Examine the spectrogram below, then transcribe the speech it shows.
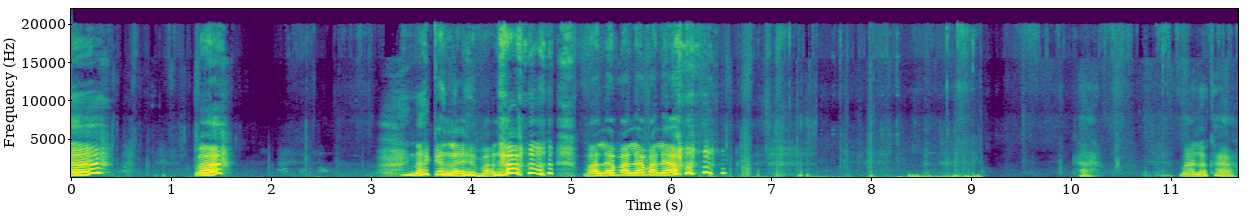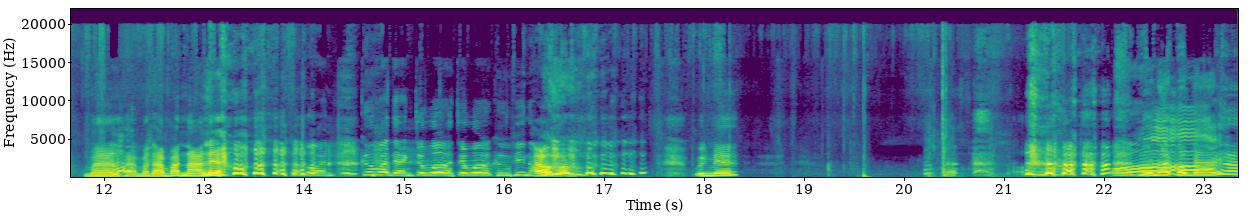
ฮะวะนัดกันเลยมาแล้ว มาแล้วมาแล้วมาแล้ว ค่ะ มา แล้วค่ะ มาค่ะ มาดามบ้านนาแล้ว ทุกคนคือมาแดงเจาเวอร์เจาเวอร์คือพี่น้องเอาเบิ่งเนี่ยโอ้หนูน้อยบอกแดงค่ะ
